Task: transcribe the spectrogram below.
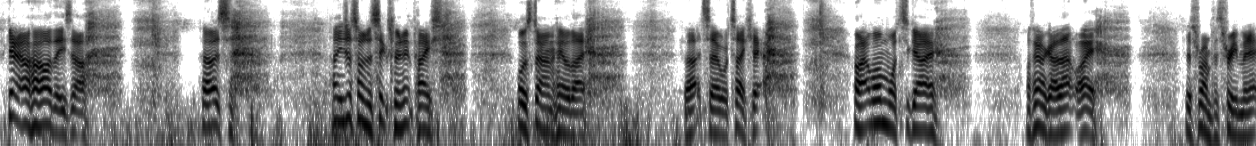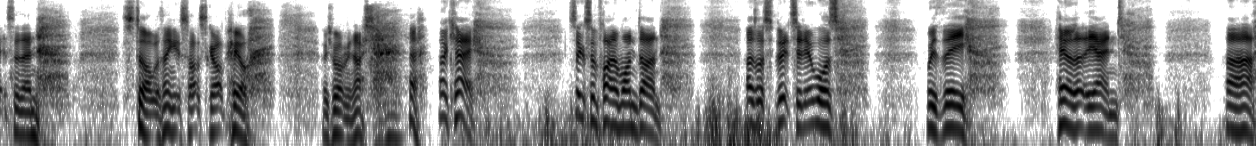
forget how hard these are. That was i think just on the six minute pace. Was downhill though. But uh, we'll take it all right, one more to go. I think I'll go that way. Just run for three minutes and then stop. I think it starts to go uphill. which might be nice. okay, six and final one done. As I suspected it was with the hill at the end. Uh,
